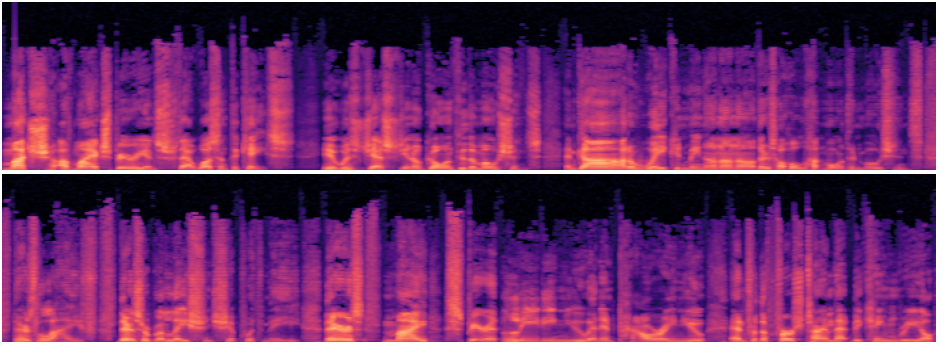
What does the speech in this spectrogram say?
much of my experience, that wasn't the case. It was just, you know, going through the motions. And God awakened me. No, no, no. There's a whole lot more than motions. There's life. There's a relationship with me. There's my spirit leading you and empowering you. And for the first time, that became real.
